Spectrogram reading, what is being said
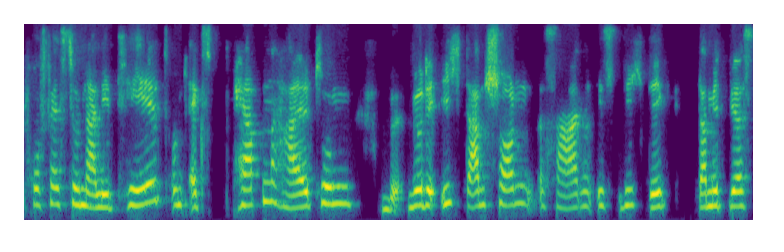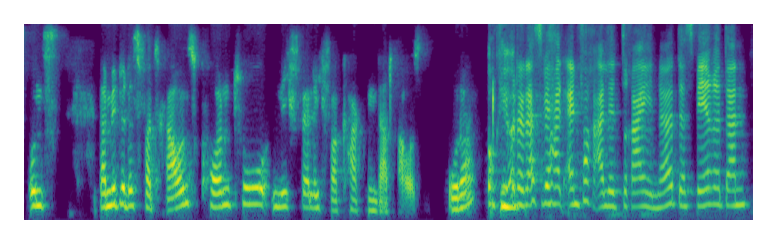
Professionalität und Expertenhaltung würde ich dann schon sagen, ist wichtig, damit wir es uns, damit wir das Vertrauenskonto nicht völlig verkacken da draußen, oder? Okay, oder dass wir halt einfach alle drei, ne? Das wäre dann,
